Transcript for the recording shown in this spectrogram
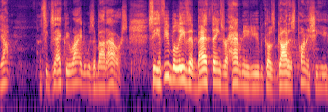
Yeah, that's exactly right. It was about ours. See, if you believe that bad things are happening to you because God is punishing you,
